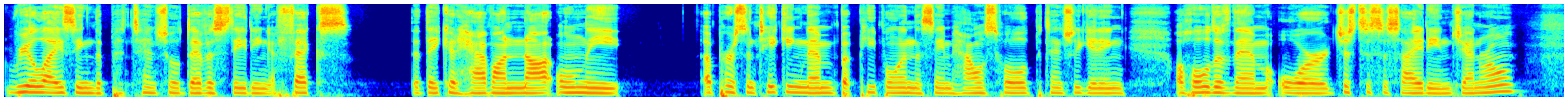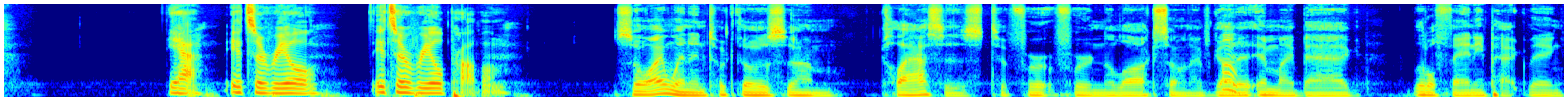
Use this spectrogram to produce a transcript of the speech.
realizing the potential devastating effects that they could have on not only a person taking them, but people in the same household potentially getting a hold of them or just to society in general. Yeah, it's a real it's a real problem. So I went and took those um, classes to for for naloxone. I've got Oh. it in my bag, little fanny pack thing.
